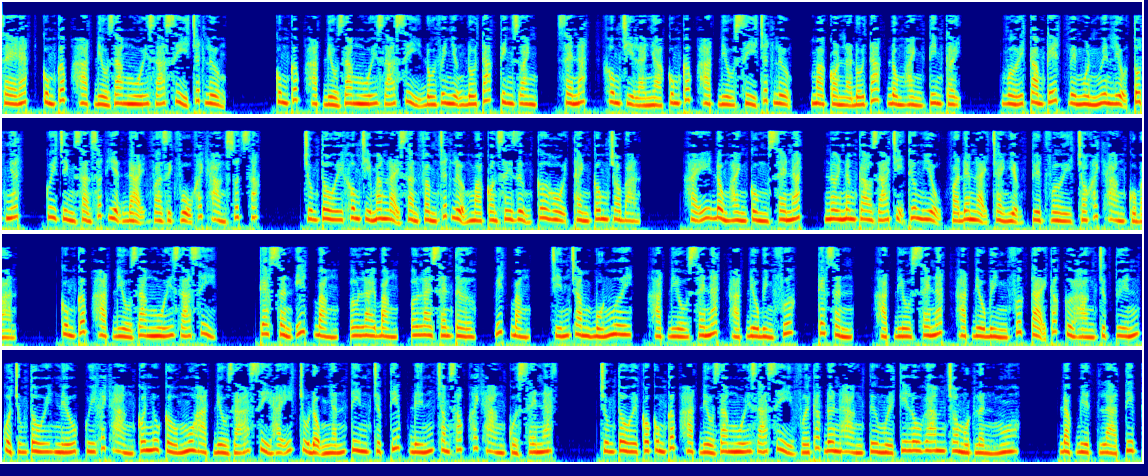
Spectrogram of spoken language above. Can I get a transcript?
Xe đắt cung cấp hạt điều rang muối giá xỉ chất lượng. Cung cấp hạt điều rang muối giá xỉ đối với những đối tác kinh doanh, xe nắt không chỉ là nhà cung cấp hạt điều xỉ chất lượng, mà còn là đối tác đồng hành tin cậy. Với cam kết về nguồn nguyên liệu tốt nhất, quy trình sản xuất hiện đại và dịch vụ khách hàng xuất sắc. Chúng tôi không chỉ mang lại sản phẩm chất lượng mà còn xây dựng cơ hội thành công cho bạn. Hãy đồng hành cùng xe nắt, nơi nâng cao giá trị thương hiệu và đem lại trải nghiệm tuyệt vời cho khách hàng của bạn. Cung cấp hạt điều rang muối giá xỉ. Capson ít bằng, Align bằng, Align Center, ít bằng, 940, hạt điều xe nắt, hạt điều Bình Phước, Capson, hạt điều xe nắt, hạt điều Bình Phước tại các cửa hàng trực tuyến của chúng tôi. Nếu quý khách hàng có nhu cầu mua hạt điều giá xỉ hãy chủ động nhắn tin trực tiếp đến chăm sóc khách hàng của xe nắt. Chúng tôi có cung cấp hạt điều rang muối giá xỉ với các đơn hàng từ 10 kg cho một lần mua. Đặc biệt là TP,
